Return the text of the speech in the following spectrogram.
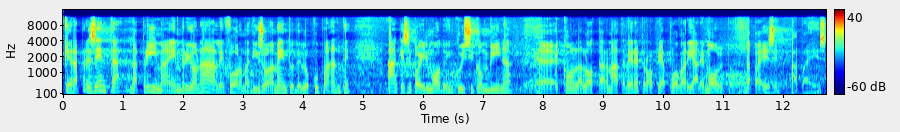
che rappresenta la prima embrionale forma di isolamento dell'occupante anche se poi il modo in cui si combina eh, con la lotta armata vera e propria può variare molto da paese a paese.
